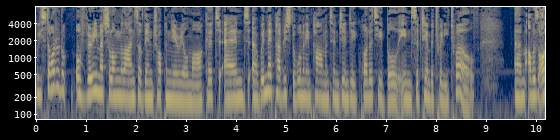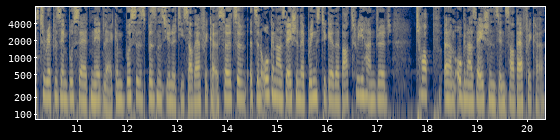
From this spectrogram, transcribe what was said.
We started off very much along the lines of the entrepreneurial market, and uh, when they published the Women Empowerment and Gender Equality Bill in September 2012, um, I was asked to represent BUSA at NEDLAC and BUSA's Business Unity South Africa. So it's a it's an organization that brings together about 300 top um, organizations in South Africa,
